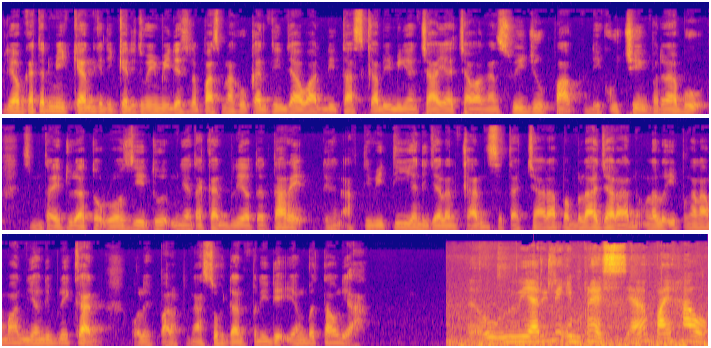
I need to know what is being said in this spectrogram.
Beliau berkata demikian ketika ditemui media selepas melakukan tinjauan di Taska Bimbingan Cahaya Cawangan Swiju Park di Kuching pada Rabu. Sementara itu, Datuk Rozi itu menyatakan beliau tertarik dengan aktiviti yang dijalankan serta cara pembelajaran melalui pengalaman yang diberikan oleh para pengasuh dan pendidik yang bertauliah. Uh, we are really impressed yeah, by how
